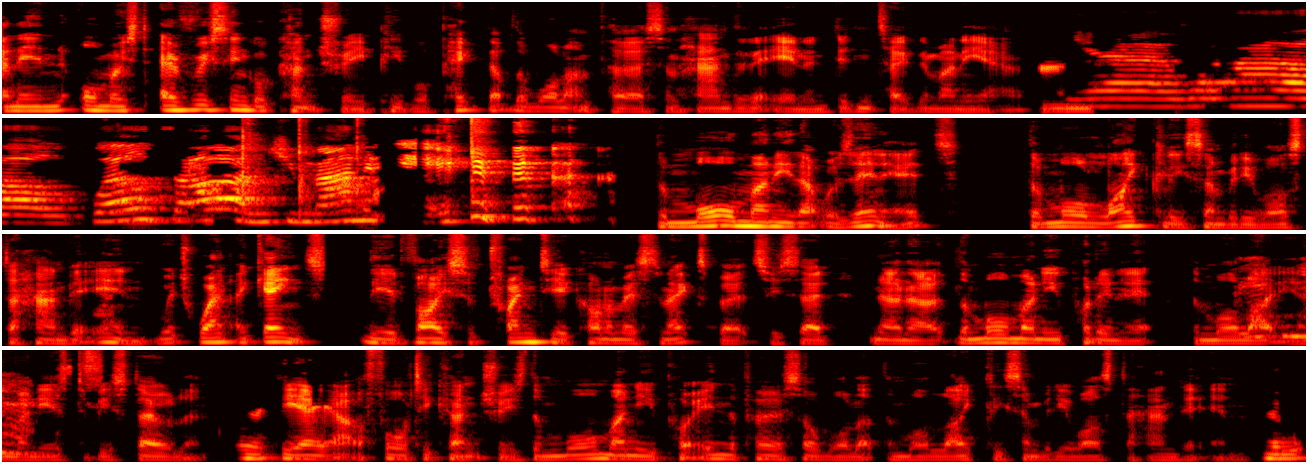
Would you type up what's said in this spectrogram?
And in almost every single country, people picked up the wallet and purse and handed it in and didn't take the money out. And Yeah, wow. Well done, humanity. the more money that was in it, the more likely somebody was to hand it in, which went against the advice of 20 economists and experts who said, no, no, the more money you put in it, the more likely the money is to be stolen. 38 out of 40 countries, the more money you put in the purse or wallet, the more likely somebody was to hand it in. So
